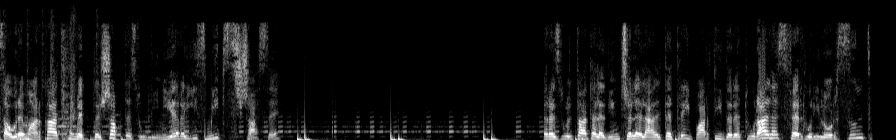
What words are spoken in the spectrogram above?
s-au remarcat Huete 7 sublinierei Smiths 6, Rezultatele din celelalte trei partide returale sferturilor sunt,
